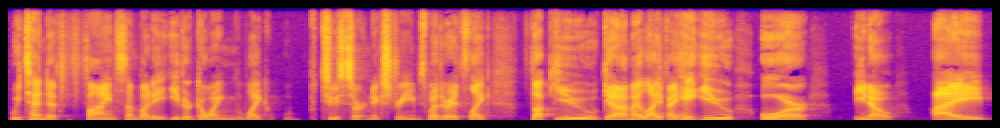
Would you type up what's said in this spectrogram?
we tend to find somebody either going like to certain extremes, whether it's like, fuck you, get out of my life, I hate you, or, you know, I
